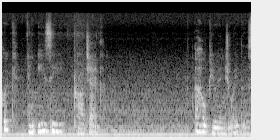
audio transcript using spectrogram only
Quick and easy project. I hope you enjoyed this.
